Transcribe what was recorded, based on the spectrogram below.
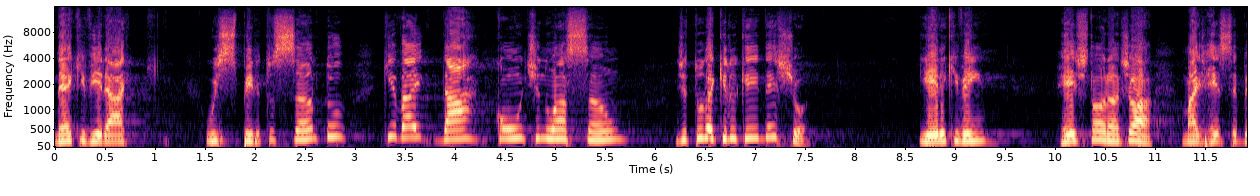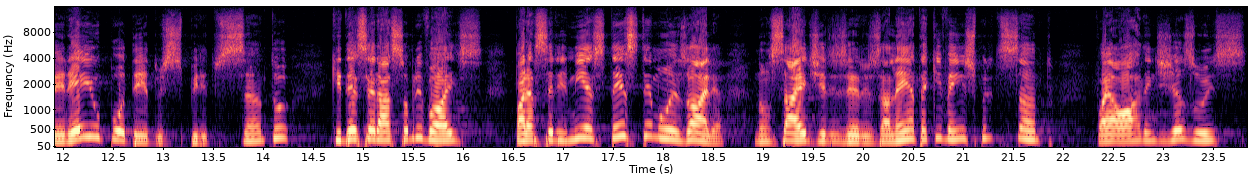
né, que virá o Espírito Santo que vai dar continuação de tudo aquilo que ele deixou. E ele que vem restaurante, ó, mas receberei o poder do Espírito Santo que descerá sobre vós, para serem minhas testemunhas. Olha, não sai de Jerusalém até que venha o Espírito Santo. Foi a ordem de Jesus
